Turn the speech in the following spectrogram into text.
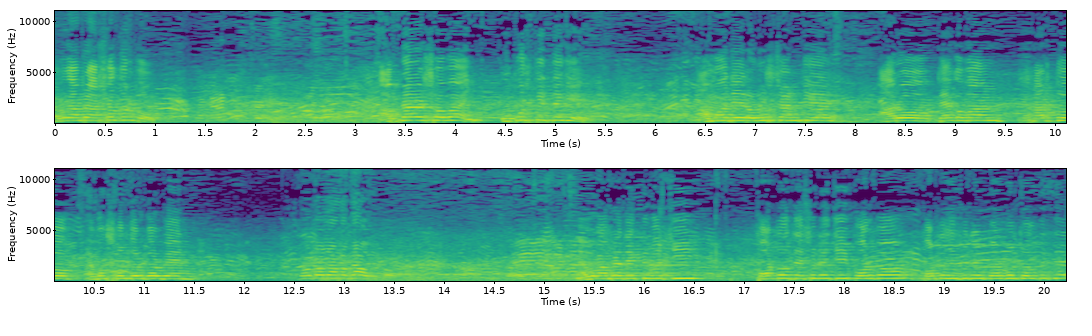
এবং আমরা আশা করব আপনারা সবাই উপস্থিত থেকে আমাদের অনুষ্ঠানকে আরও বেগবান, সার্থক এবং সুন্দর করবেন। এবং আমরা দেখতে পাচ্ছি ফটো সেশনের যে পর্ব ফটো সেশনের পর্ব চলতেছে।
